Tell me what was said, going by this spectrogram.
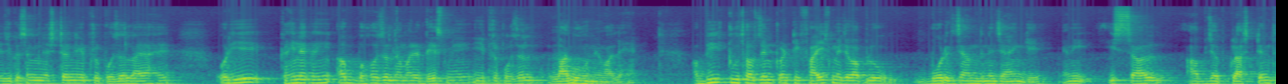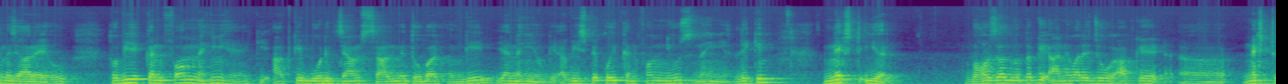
एजुकेशन मिनिस्टर ने प्रपोज़ल लाया है और ये कहीं ना कहीं अब बहुत जल्द हमारे देश में ये प्रपोज़ल लागू होने वाले हैं। अभी 2025 में जब आप लोग बोर्ड एग्ज़ाम देने जाएँगे, यानी इस साल आप जब क्लास टेंथ में जा रहे हो तो अभी ये कंफर्म नहीं है कि आपके बोर्ड एग्ज़ाम साल में दो बार होंगे या नहीं होंगे। अभी इस पर कोई कंफर्म न्यूज़ नहीं है। लेकिन नेक्स्ट ईयर बहुत जल्द मतलब कि आने वाले जो आपके नेक्स्ट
